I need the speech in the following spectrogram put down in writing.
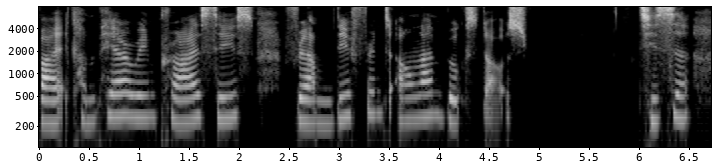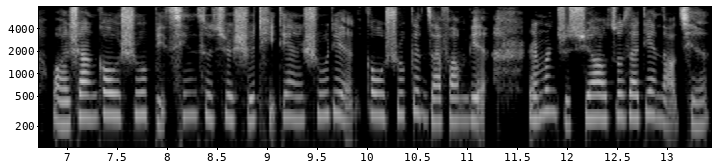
by comparing prices from different online bookstores. 其次，网上购书比亲自去实体店书店购书更加方便。人们只需要坐在电脑前，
